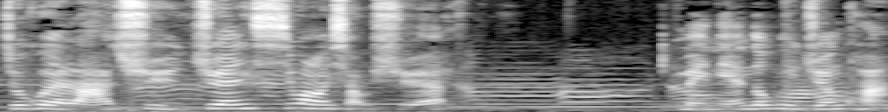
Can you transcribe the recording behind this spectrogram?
就会拿去捐希望小学，每年都会捐款。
